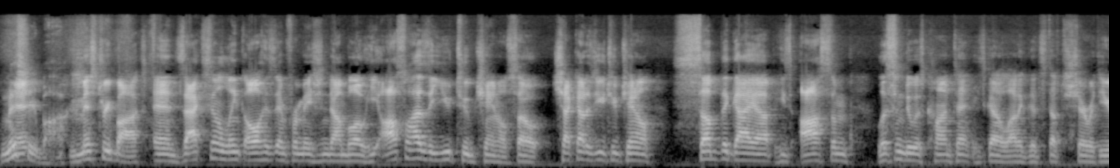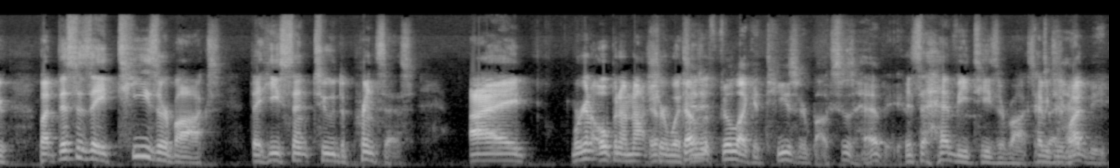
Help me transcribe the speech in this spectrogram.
Mystery And- box. Mystery box. And Zach's gonna link all his information down below. He also has a YouTube channel, so check out his YouTube channel. Sub the guy up. He's awesome. Listen to his content. He's got a lot of good stuff to share with you. But this is a teaser box that he sent to the princess. I we're gonna open. I'm not sure it what's in doesn't it. feel like a teaser box. This is heavy. It's a heavy teaser box. Heavy It's a teaser box. teaser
